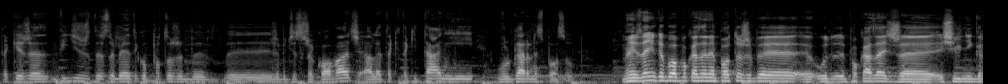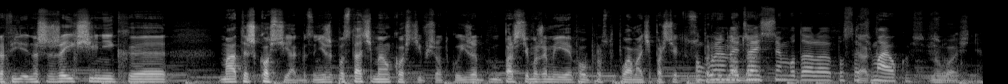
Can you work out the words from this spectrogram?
takie, że widzisz, że to jest zrobione tylko po to, żeby, y, żeby cię zszokować, ale taki, taki tani, wulgarny sposób. Moim zdaniem to było pokazane po to, żeby e, pokazać, że silnik grafi... znaczy, że ich silnik e, ma też kości jakby, co nie, że postaci mają kości w środku i że patrzcie, możemy je po prostu połamać i patrzcie, jak to super Ogólnie wygląda. najczęściej modele postaci Tak. mają kość. No właśnie.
